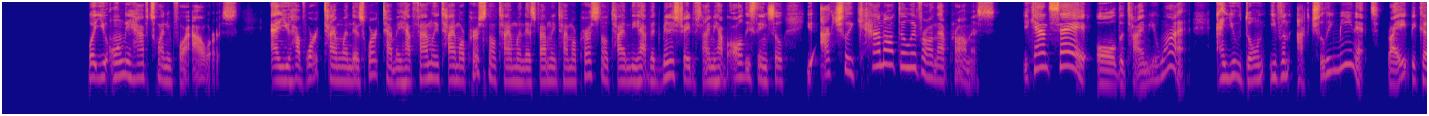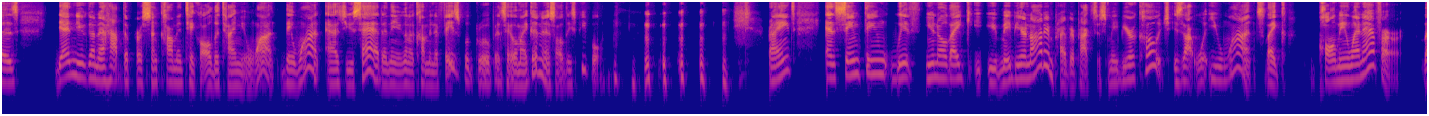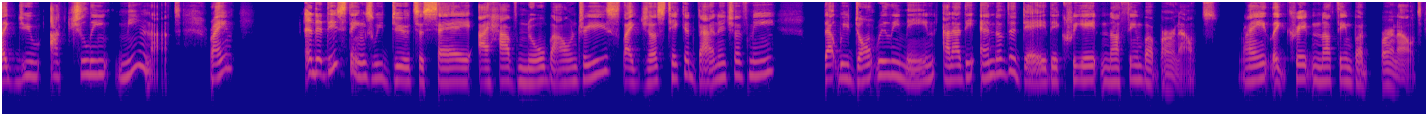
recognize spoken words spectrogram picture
but you only have 24 hours. And you have work time when there's work time. You have family time or personal time when there's family time or personal time. You have administrative time. You have all these things. So you actually cannot deliver on that promise. You can't say all the time you want, and you don't even actually mean it, right? Because then you're going to have the person come and take all the time you want, they want, as you said, and then you're going to come in a Facebook group and say, "Oh my goodness, all these people." right? And same thing with, you know, like you, maybe you're not in private practice, maybe you're a coach. Is that what you want? Like call me whenever. Like do you actually mean that? Right? And that these things we do to say, I have no boundaries, like just take advantage of me, that we don't really mean. And at the end of the day, they create nothing but burnout, right? Like create nothing but burnout.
